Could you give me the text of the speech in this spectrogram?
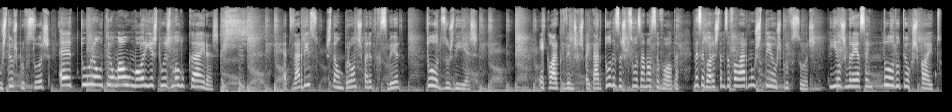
Os teus professores aturam o teu mau humor e as tuas maluqueiras. Apesar disso, estão prontos para te receber todos os dias. É claro que devemos respeitar todas as pessoas à nossa volta, mas agora estamos a falar nos teus professores e eles merecem todo o teu respeito.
